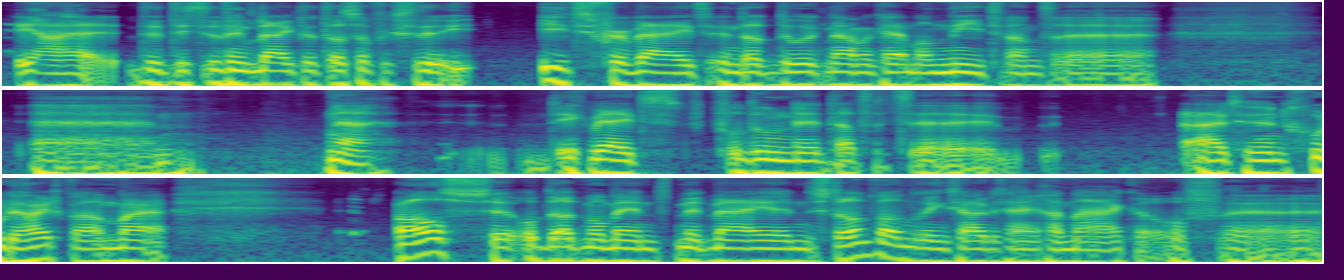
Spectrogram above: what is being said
Ja, het, is, lijkt het alsof ik ze iets verwijt. En dat doe ik namelijk helemaal niet. Want. ehm, nou ik weet voldoende dat het uh, uit hun goede hart kwam. Maar als ze op dat moment met mij een strandwandeling zouden zijn gaan maken... of uh,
